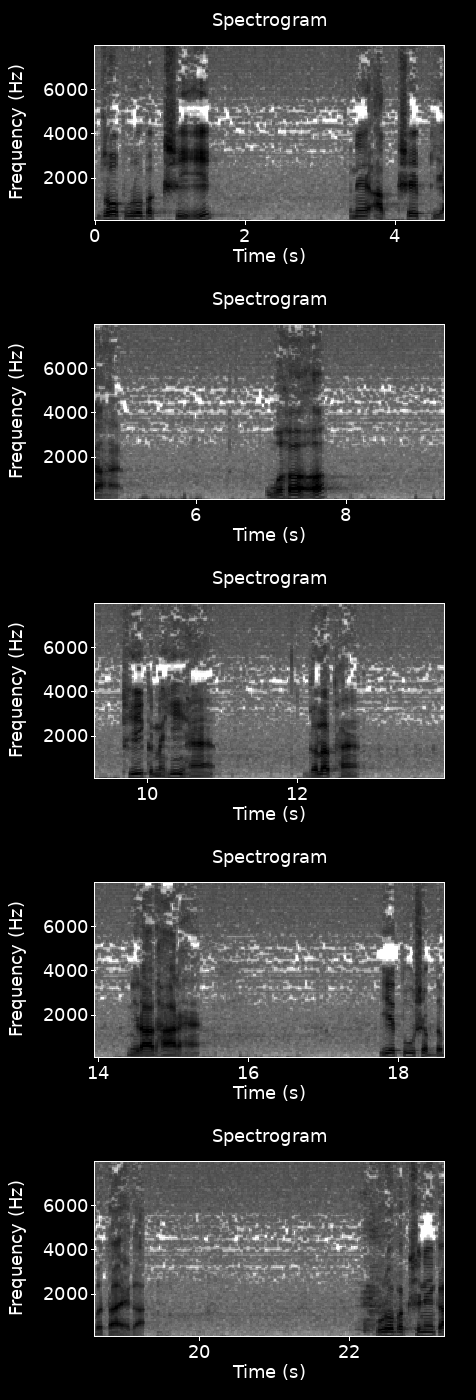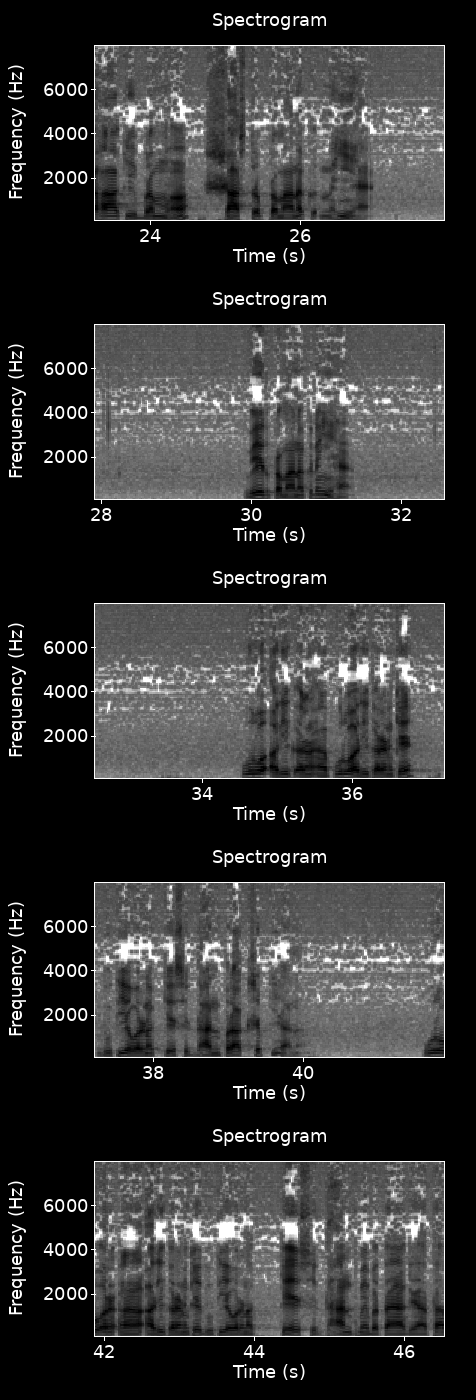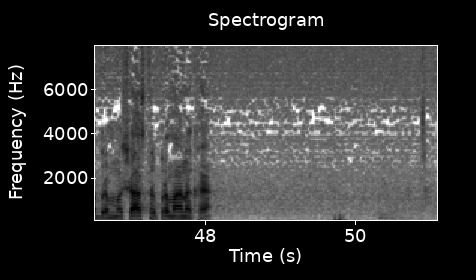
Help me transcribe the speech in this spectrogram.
जो पूर्व पक्षी ने आक्षेप किया है वह ठीक नहीं है, गलत है, निराधार है। ये तू शब्द बताएगा। पूर्व पक्ष ने कहा कि ब्रह्म शास्त्र प्रमाणक नहीं है। वेद प्रमाणक नहीं है। पूर्व अधिकरण पूर्व अधिकरण के द्वितीय वर्ण के सिद्धांत पर आक्षेप किया ना। पूर्व अधिकरण के द्वितीय वर्ण के सिद्धांत में बताया गया था ब्रह्म शास्त्र प्रमाणक है।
